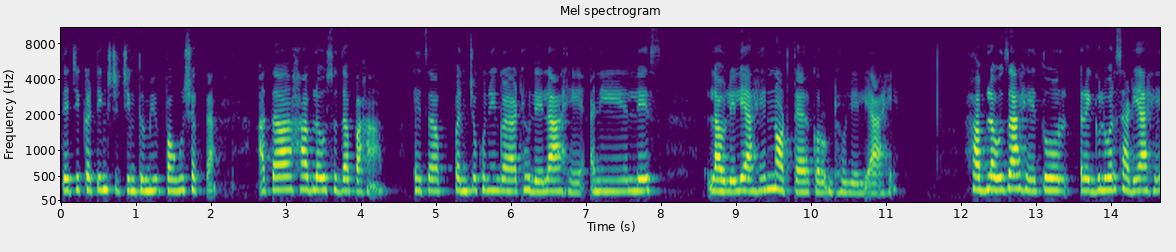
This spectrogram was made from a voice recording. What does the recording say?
त्याची कटिंग स्टिचिंग तुम्ही पाहू शकता. आता हा ब्लाऊजसुद्धा पहा. याचा पंचकोनी गळा ठेवलेला आहे आणि लेस लावलेली आहे नॉट तयार करून ठेवलेली आहे. हा ब्लाऊज आहे तो रेग्युलर साडी आहे.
